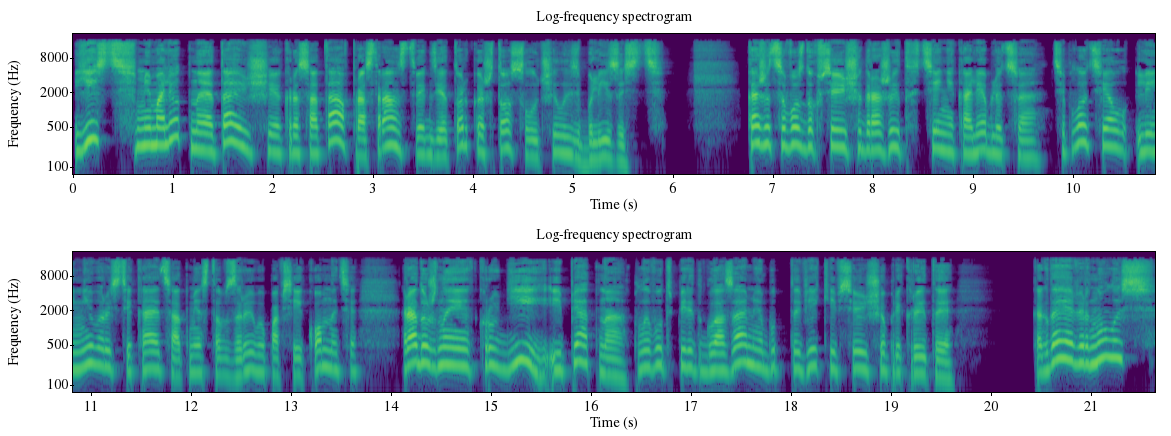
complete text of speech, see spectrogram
Есть мимолетная тающая красота в пространстве, где только что случилась близость. Кажется, воздух все еще дрожит, тени колеблются, тепло тел лениво растекается от места взрыва по всей комнате, радужные круги и пятна плывут перед глазами, будто веки все еще прикрыты. Когда я вернулась,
